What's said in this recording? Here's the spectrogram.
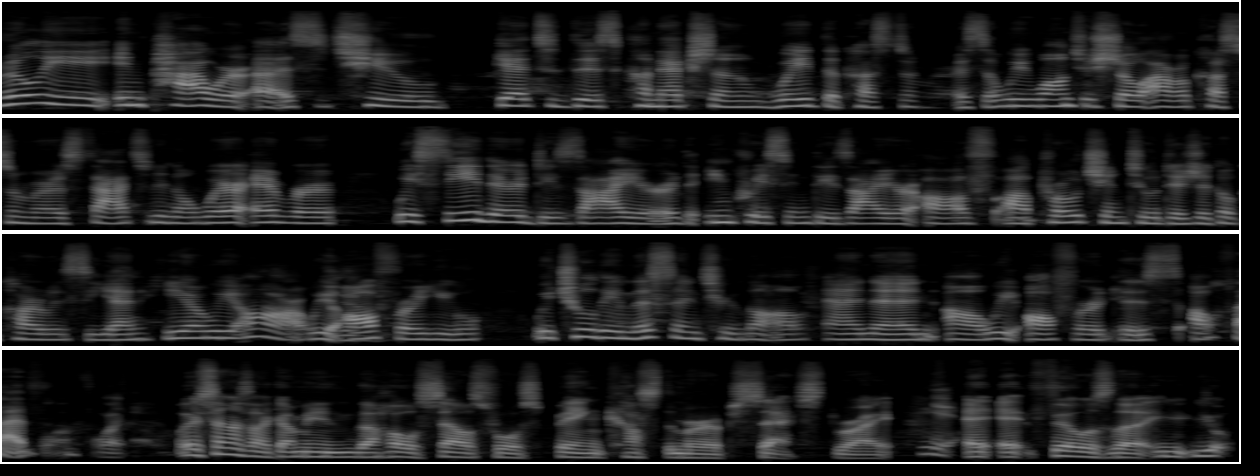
really empower us to get this connection with the customers. So we want to show our customers that you know wherever we see their desire, the increasing desire of approaching to digital currency, and here we are. We Yeah. offer you. We truly listen to them, and then uh, we offer this uh, platform for them. Well, it sounds like I mean the whole Salesforce being customer obsessed, right? Yeah. It, it feels that you.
